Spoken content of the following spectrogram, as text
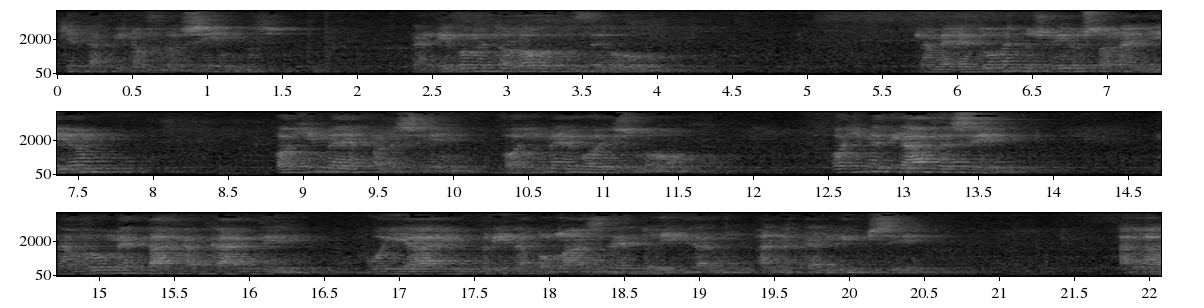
και ταπεινοφροσύνης. Να ανοίγουμε το Λόγο του Θεού, να μελετούμε τους βίους των Αγίων, όχι με έπαρση, όχι με εγωισμό, όχι με διάθεση να βρούμε τάχα κάτι που οι άλλοι πριν από μας δεν το είχαν ανακαλύψει, αλλά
